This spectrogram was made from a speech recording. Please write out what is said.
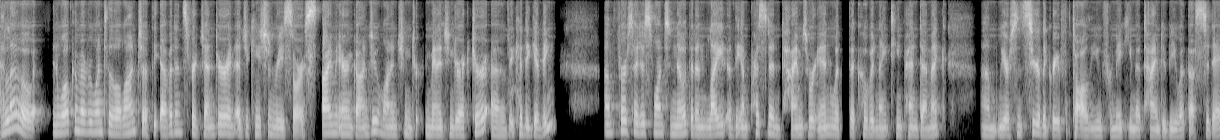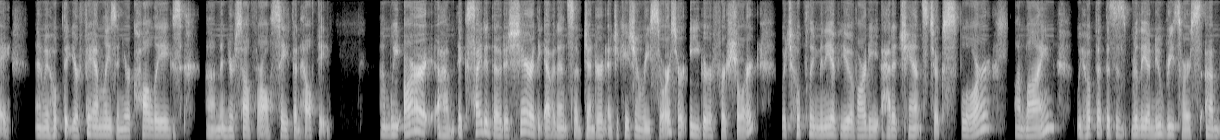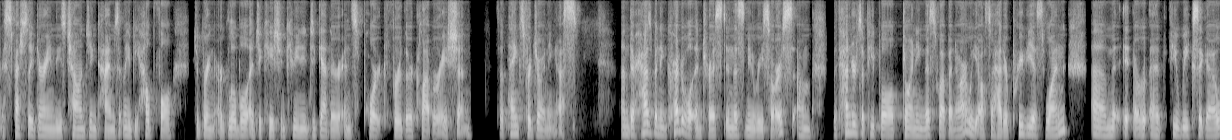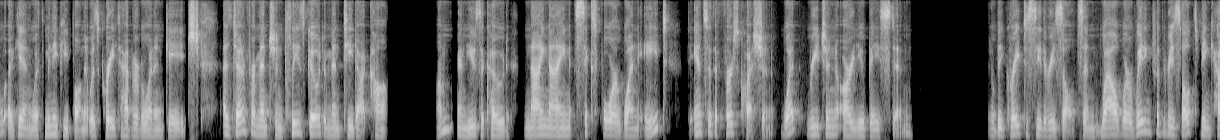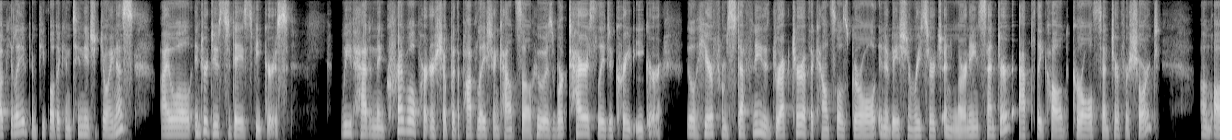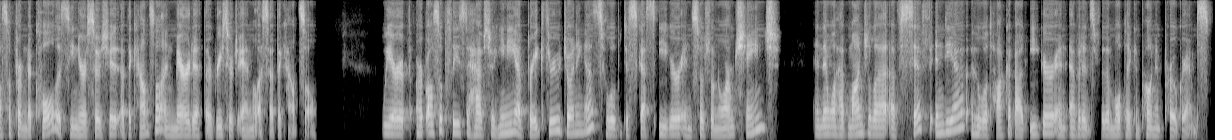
Hello, and welcome everyone to the launch of the Evidence for Gender and Education resource. I'm Erin Ganju, Managing, Managing Director of Echidna Giving. Um, first, I just want to note that in light of the unprecedented times we're in with the COVID-19 pandemic, um, we are sincerely grateful to all of you for making the time to be with us today. And we hope that your families and your colleagues um, and yourself are all safe and healthy. Um, we are um, excited, though, to share the evidence of Gender and Education Resource, or EGER for short, which hopefully many of you have already had a chance to explore online. We hope that this is really a new resource, um, especially during these challenging times that may be helpful to bring our global education community together and support further collaboration. So thanks for joining us. Um, there has been incredible interest in this new resource um, with hundreds of people joining this webinar. We also had a previous one um, a few weeks ago, again, with many people, and it was great to have everyone engaged. As Jennifer mentioned, please go to menti.com and use the code 996418 to answer the first question. What region are you based in? It'll be great to see the results. And while we're waiting for the results being calculated and people to continue to join us, I will introduce today's speakers. We've had an incredible partnership with the Population Council who has worked tirelessly to create EGER. You'll hear from Stephanie, the director of the Council's Girl Innovation Research and Learning Center, aptly called Girl Center for short. Um, also from Nicole, a senior associate at the Council, and Meredith, a research analyst at the Council. We are, are also pleased to have Sohini of Breakthrough joining us, who will discuss EGER and social norm change. And then we'll have Manjula of CIFF India, who will talk about EGER and evidence for the multi-component programs.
